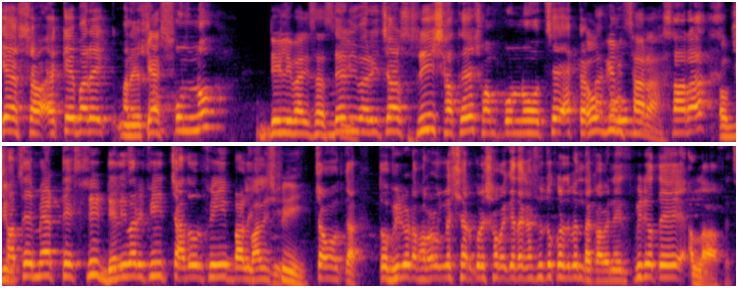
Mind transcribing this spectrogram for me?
ক্যাশ একেবারে মানে। সম্পূর্ণ delivery charge delivery charge free সাথে সম্পূর্ণ হচ্ছে একটা অগ্রিম সারা সারা সাথে ম্যাট ফ্রি ডেলিভারি ফ্রি চাদর ফ্রি বালিশ ফ্রি চমৎকার। তো ভিডিওটা ভালো লাগলে শেয়ার করে সবাইকে দেখা সুযোগ করে দেবেন। দেখাবেন নেক্সট ভিডিওতে আল্লাহ হাফেজ।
